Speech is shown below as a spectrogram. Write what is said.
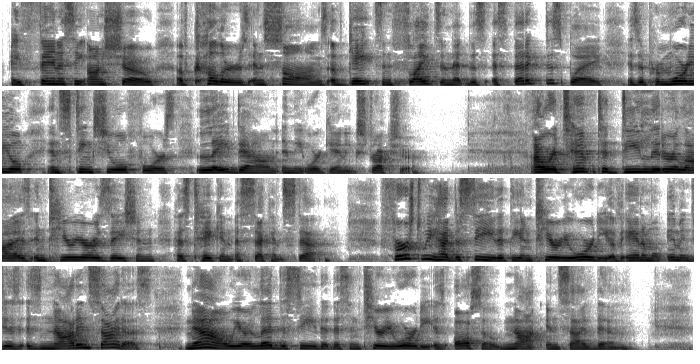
a fantasy on show of colors and songs, of gaits and flights, and that this aesthetic display is a primordial instinctual force laid down in the organic structure. Our attempt to deliteralize interiorization has taken a second step. First, we had to see that the interiority of animal images is not inside us. Now we are led to see that this interiority is also not inside them.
